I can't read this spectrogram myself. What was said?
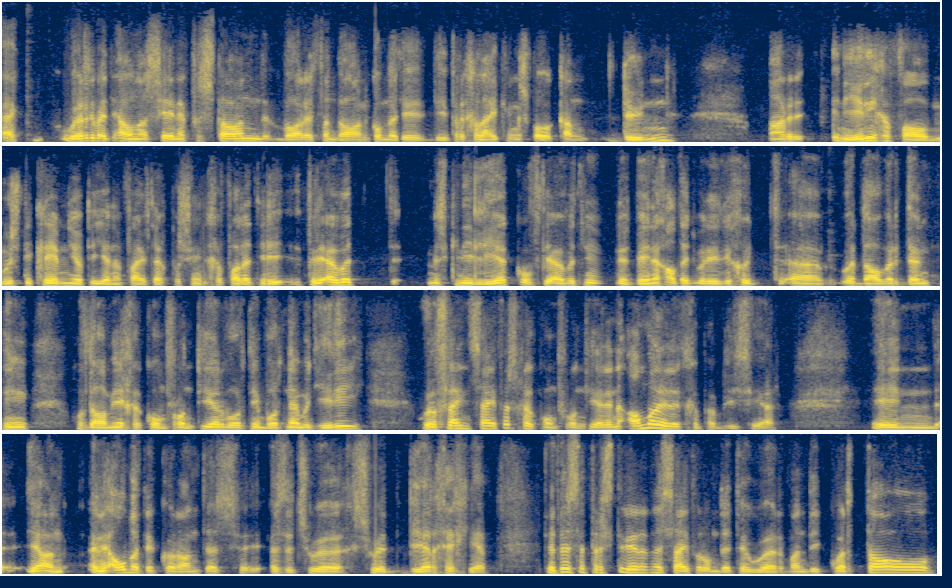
Ek hoor wat Elna sê en ek verstaan waar dit vandaan kom dat jy die vergelykingspel kan doen maar in hierdie geval moes die klem nie op die 51% geval het nie. Vir die ou wat miskien nie leek of die ou wat nie noodwendig altyd oor hierdie goed uh oor daaroor dink nie of daarmee gekonfronteer word nie word nou met hierdie hooflyn syfers gekonfronteer en almal het dit gepubliseer. En ja in albei die koerante is is dit so so weergegee dit is 'n frustrerende syfer om dit te hoor want die kwartaal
